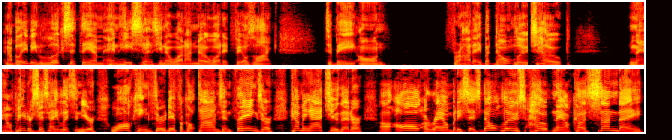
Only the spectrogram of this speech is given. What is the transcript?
And I believe he looks at them and he says, You know what? I know what it feels like to be on Friday, but don't lose hope now. Peter says, Hey, listen, you're walking through difficult times and things are coming at you that are uh, all around. But he says, Don't lose hope now because Sunday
